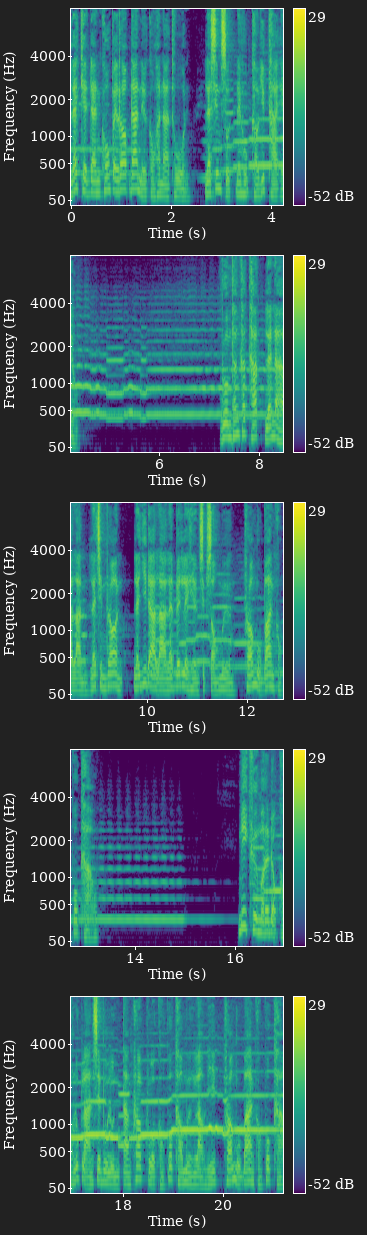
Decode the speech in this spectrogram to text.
และเขตแดนโค้งไปรอบด้านเหนือของฮานาโทน และสิ้นสุดในหุบเขายิบทาเอล รวมทั้งคัตทัตและนาฮาลัน และชิมรอน และยิดาลาและเบธเลเฮม 12 เมือง พร้อมหมู่บ้านของพวกเขา นี่คือมรดกของลูกหลานเซบูลุนตามครอบครัวของพวกเขาเมืองเหล่านี้ พร้อมหมู่บ้านของพวกเขา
